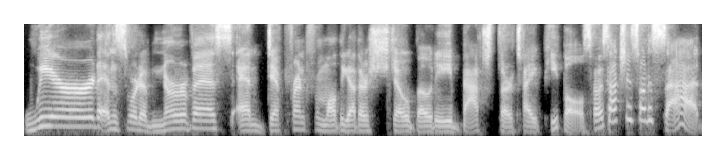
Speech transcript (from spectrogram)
weird and sort of nervous and different from all the other showboaty bachelor type people. So it's actually sort of sad.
